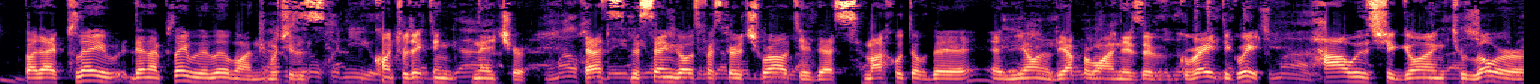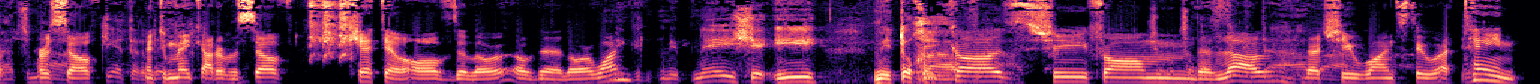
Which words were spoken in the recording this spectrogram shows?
but I play, then I play with the little one, which is contradicting nature. That's the same goes for spirituality. That's Mahut of the uh, Elyon, the upper one, is a great degree. How is she going to lower herself and to make out of herself keter of the lower of the lower one? Because she, from the love that she wants to attain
